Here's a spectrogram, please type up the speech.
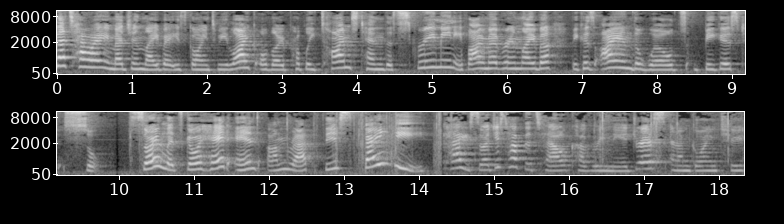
that's how I imagine labour is going to be like, although probably times 10 the screaming if I'm ever in labour because I am the world's biggest sook. So let's go ahead and unwrap this baby. Okay, so I just have the towel covering the address and I'm going to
